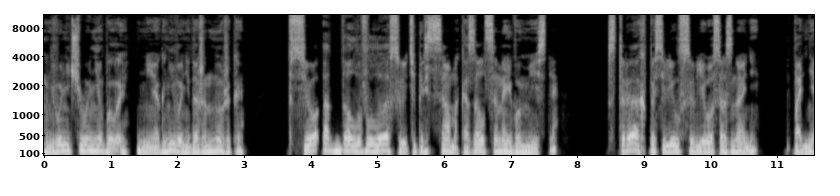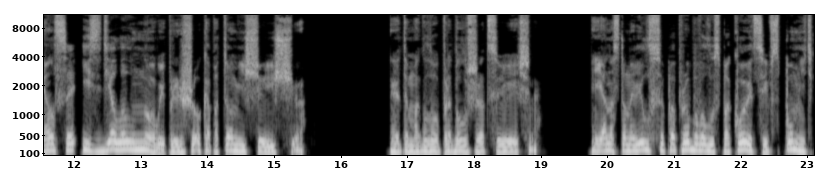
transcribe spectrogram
У него ничего не было, ни огнива, ни даже ножика. Все отдал Власу и теперь сам оказался на его месте. Страх поселился в его сознании. Поднялся и сделал новый прыжок, а потом еще и еще. Это могло продолжаться вечно. Я остановился, попробовал успокоиться и вспомнить,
